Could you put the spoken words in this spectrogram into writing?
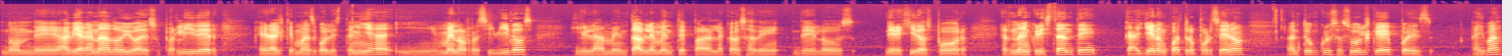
donde había ganado, iba de superlíder, era el que más goles tenía y menos recibidos y lamentablemente para la causa de, de los dirigidos por Hernán Cristante cayeron 4 por 0 ante un Cruz Azul que pues ahí va,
